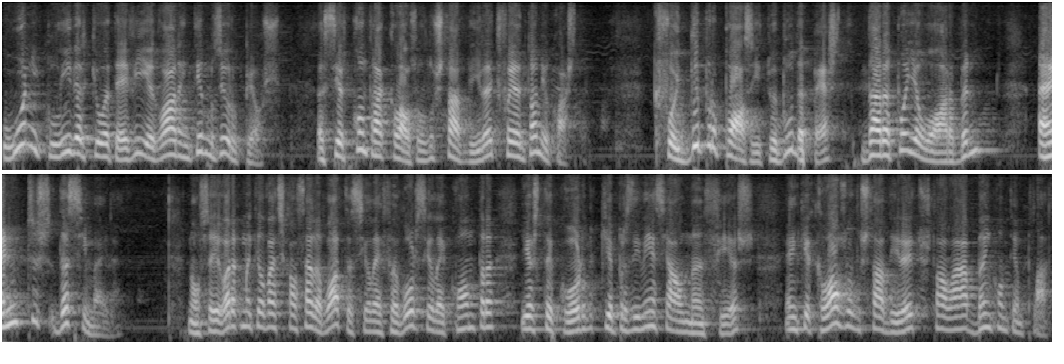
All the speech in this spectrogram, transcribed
o único líder que eu até vi agora, em termos europeus, a ser contra a cláusula do Estado de Direito foi António Costa, que foi de propósito a Budapeste dar apoio ao Orban antes da Cimeira. Não sei agora como é que ele vai descalçar a bota, se ele é a favor, se ele é contra este acordo que a presidência alemã fez, em que a cláusula do Estado de Direito está lá bem contemplada.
